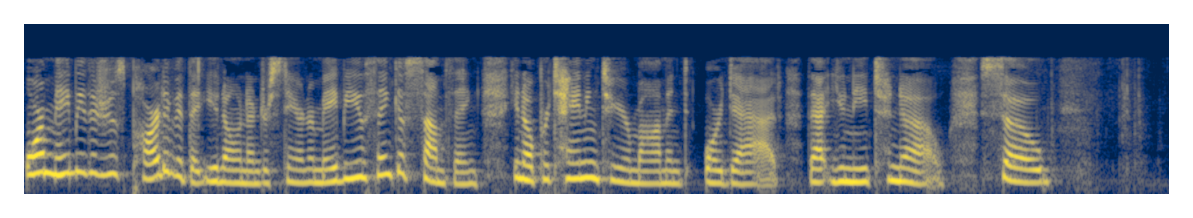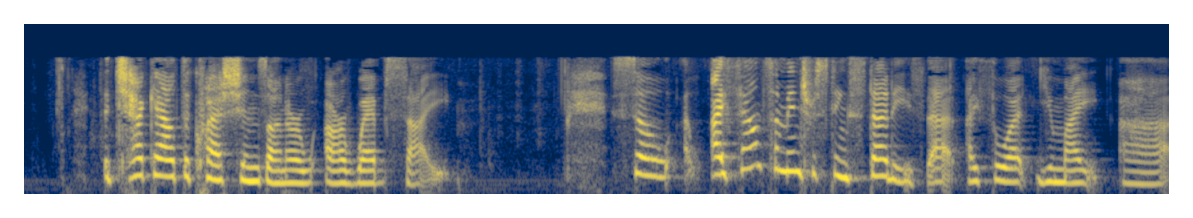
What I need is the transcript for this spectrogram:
Or maybe there's just part of it that you don't understand. Or maybe you think of something, you know, pertaining to your mom and, or dad that you need to know. So check out the questions on our, our website. So I found some interesting studies that I thought you might uh,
